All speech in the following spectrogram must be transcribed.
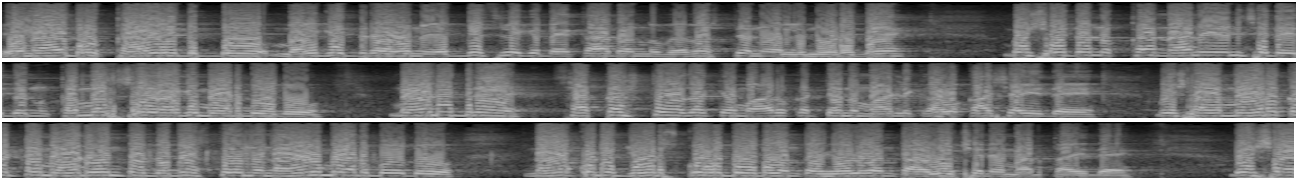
ಏನಾದ್ರೂ ಕಾಯಿಲೆ ಬಿದ್ದು ಮಲಗಿದ್ರೆ ಅವನು ಎಬ್ಬಿಸ್ಲಿಕ್ಕೆ ಬೇಕಾದ ಒಂದು ವ್ಯವಸ್ಥೆನೂ ಅಲ್ಲಿ ನೋಡಿದೆ. ಬಹುಶಃ ಇದನ್ನು ಕ- ನಾನು ಎಣಿಸಿದೆ, ಇದನ್ನು ಕಮರ್ಷಿಯಲ್ ಆಗಿ ಮಾಡಬಹುದು ಮಾಡಿದ್ರೆ ಸಾಕಷ್ಟು ಅದಕ್ಕೆ ಮಾರುಕಟ್ಟೆಯನ್ನು ಮಾಡ್ಲಿಕ್ಕೆ ಅವಕಾಶ ಇದೆ. ಬಹುಶಃ ಆ ಮಾರುಕಟ್ಟೆ ಮಾಡುವಂತ ವ್ಯವಸ್ಥೆಯನ್ನು ನಾವು ಮಾಡಬಹುದು ನಾವು ಕೂಡ ಜೋಡಿಸ್ಕೊಳ್ಬಹುದು ಅಂತ ಹೇಳುವಂತ ಆಲೋಚನೆ ಮಾಡ್ತಾ ಇದೆ. ಬಹುಶಃ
